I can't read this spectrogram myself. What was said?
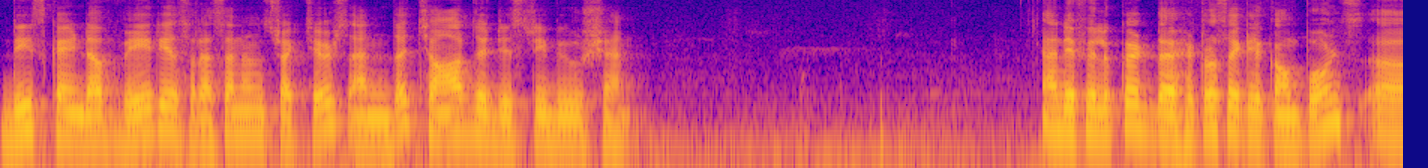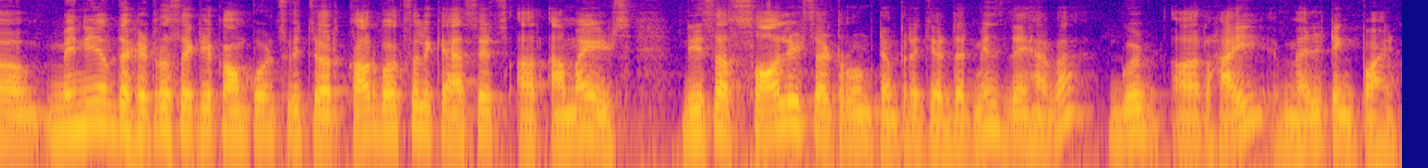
these kind of various resonance structures and the charge distribution. And if you look at the heterocyclic compounds, uh, many of the heterocyclic compounds which are carboxylic acids or amides, these are solids at room temperature. That means they have a good or high melting point.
